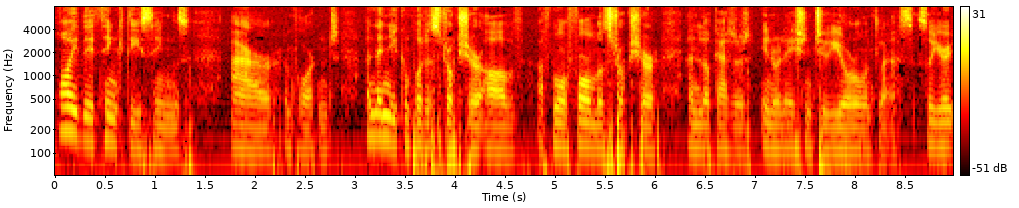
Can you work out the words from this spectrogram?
why they think these things are important. And then you can put a structure of a more formal structure and look at it in relation to your own class. So you're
